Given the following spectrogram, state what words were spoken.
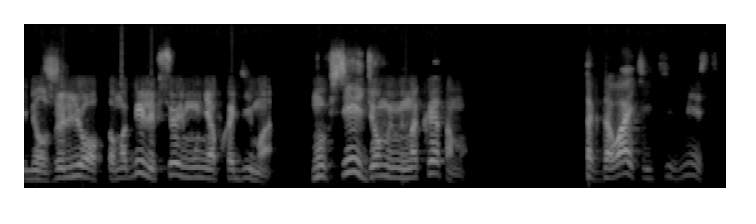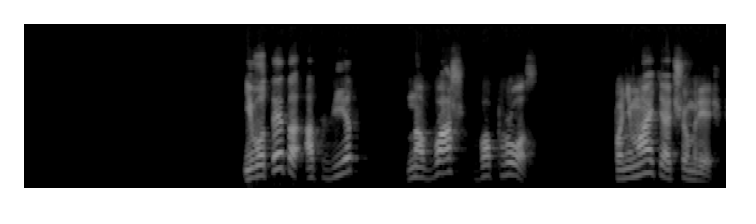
имел жилье, автомобиль и все ему необходимое. Мы все идем именно к этому. Так давайте идти вместе. И вот это ответ на ваш вопрос. Понимаете, о чем речь?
